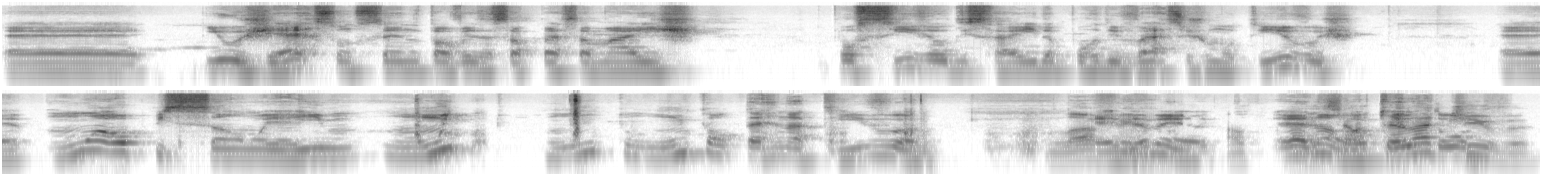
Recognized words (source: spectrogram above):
é, e o Gerson sendo talvez essa peça mais possível de saída por diversos motivos, é, uma opção e aí muito, muito, muito alternativa. Lá é, vem. É, não, é alternativa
